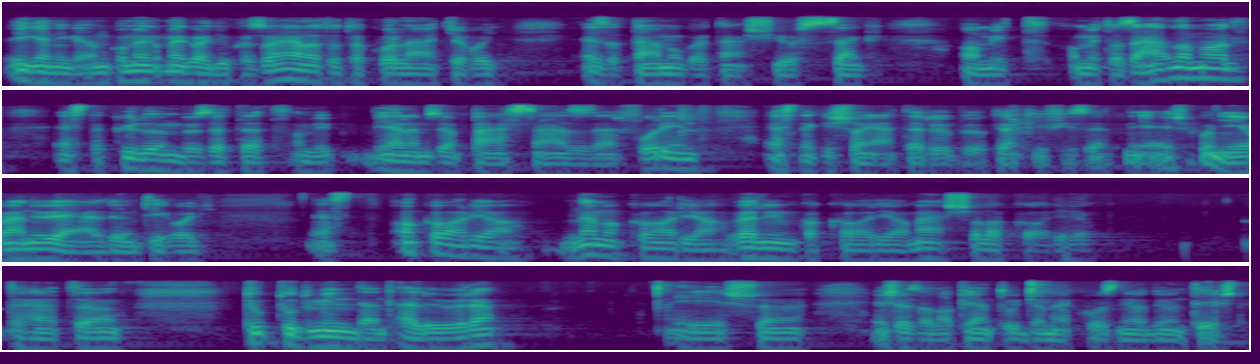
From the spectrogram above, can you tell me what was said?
igen, igen, amikor meg, megadjuk az ajánlatot, akkor látja, hogy ez a támogatási összeg, amit, amit az állam ad, ezt a különbözetet, ami jellemzően pár százezer forint, ezt neki saját erőből kell kifizetnie. És akkor nyilván ő eldönti, hogy ezt akarja, nem akarja, velünk akarja, mással akarja, tehát tud mindent előre, és, és ez alapján tudja meghozni a döntést.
